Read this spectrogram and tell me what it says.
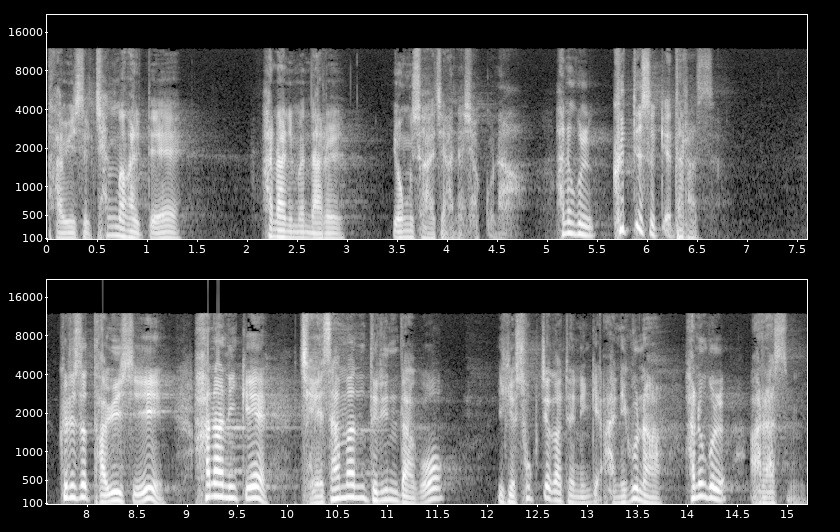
다윗을 책망할 때 하나님은 나를 용서하지 않으셨구나 하는 걸 그때서 깨달았어요. 그래서 다윗이 하나님께 제사만 드린다고 이게 속죄가 되는 게 아니구나 하는 걸 알았습니다.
